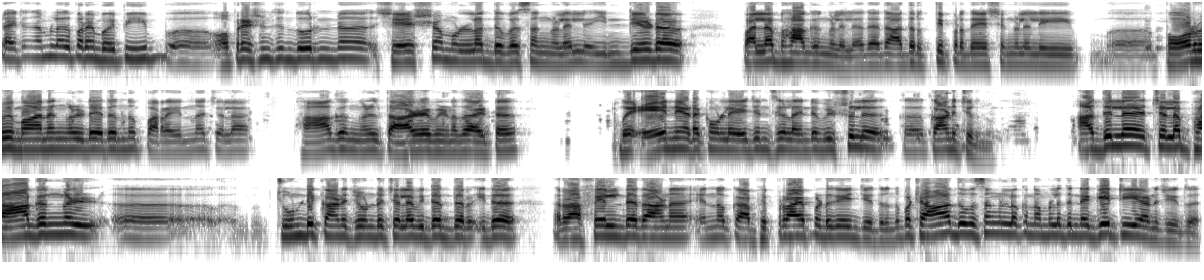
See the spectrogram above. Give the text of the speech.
റൈറ്റ് നമ്മളത് പറയുമ്പോൾ ഇപ്പോൾ ഈ ഓപ്പറേഷൻ സിന്ദൂറിന് ശേഷമുള്ള ദിവസങ്ങളിൽ ഇന്ത്യയുടെ പല ഭാഗങ്ങളിൽ അതായത് അതിർത്തി പ്രദേശങ്ങളിൽ ഈ പോർ വിമാനങ്ങളുടേതെന്ന് പറയുന്ന ചില ഭാഗങ്ങൾ താഴെ വീണതായിട്ട് എ എൻ എ അടക്കമുള്ള ഏജൻസികൾ അതിന്റെ വിഷ്വൽ കാണിച്ചിരുന്നു. അതിലെ ചില ഭാഗങ്ങൾ ചൂണ്ടിക്കാണിച്ചുകൊണ്ട് ചില വിദഗ്ധർ ഇത് റഫേലിന്റെതാണ് എന്നൊക്കെ അഭിപ്രായപ്പെടുകയും ചെയ്തിരുന്നു. പക്ഷേ ആ ദിവസങ്ങളിലൊക്കെ നമ്മളിത് നെഗറ്റീവ് ചെയ്യുകയാണ് ചെയ്തത്.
